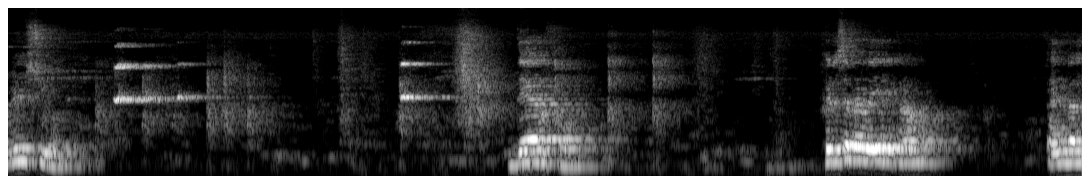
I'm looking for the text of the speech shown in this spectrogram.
ratio therefore फिर से मैं वही लिख रहा हूँ। Angle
